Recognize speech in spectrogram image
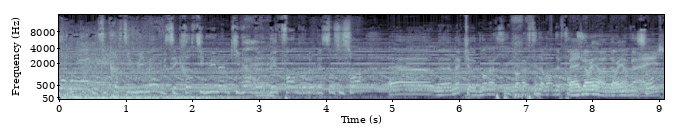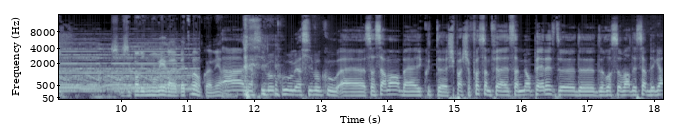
Mais c'est Krusty lui-même, c'est Krusty lui-même qui vient de défendre le vaisseau ce soir. Euh, mec, grand merci, grand merci d'avoir défendu bah, de rien, de rien, le vaisseau. Bah, j'ai pas envie de mourir euh, bêtement, quoi, merde. Ah, merci beaucoup, merci beaucoup. Euh, sincèrement, bah écoute, euh, je sais pas, à chaque fois ça me fait, ça me met en PLS de, de, de recevoir des sables, les gars.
